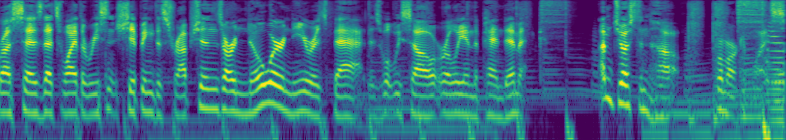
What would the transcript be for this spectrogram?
Russ says that's why the recent shipping disruptions are nowhere near as bad as what we saw early in the pandemic. I'm Justin Ho for Marketplace.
